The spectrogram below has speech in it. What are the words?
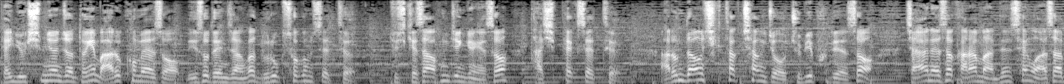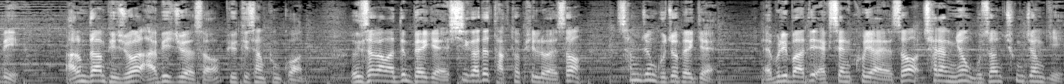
160년 전통의 마르코메에서 미소된장과 누룩소금 세트, 주식회사 홍진경에서 다시팩 세트, 아름다운 식탁 창조 주비푸드에서 자연에서 갈아 만든 생와사비, 아름다운 비주얼 아비주에서 뷰티 상품권, 의사가 만든 베개 시가드 닥터필로에서 3중 구조 베개, 에브리바디 엑센코리아에서 차량용 무선 충전기,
